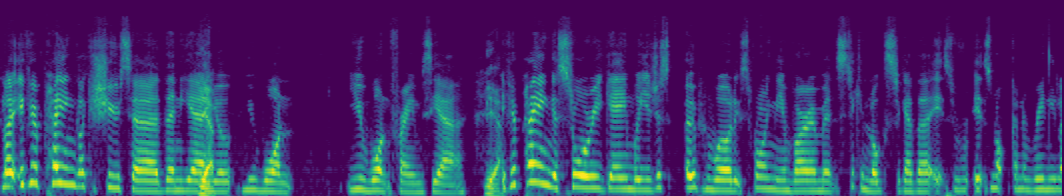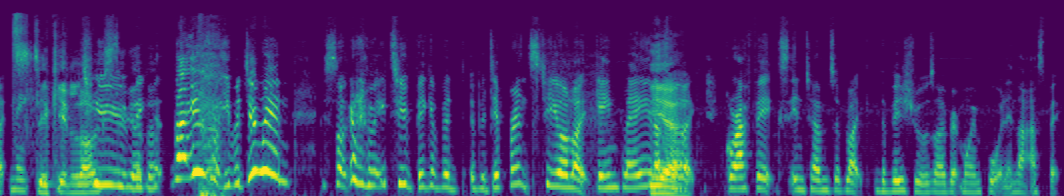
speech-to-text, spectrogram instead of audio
like if you're playing like a shooter, then yeah, Yeah. you you want you want frames, yeah. Yeah. If you're playing a story game where you're just open world, exploring the environment, sticking logs together, it's it's not going to really like make Sticking too big. That is what you were doing. It's not going to make too big of a of a difference to your like gameplay. That's Yeah. why, like graphics in terms of like the visuals are a bit more important in that aspect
